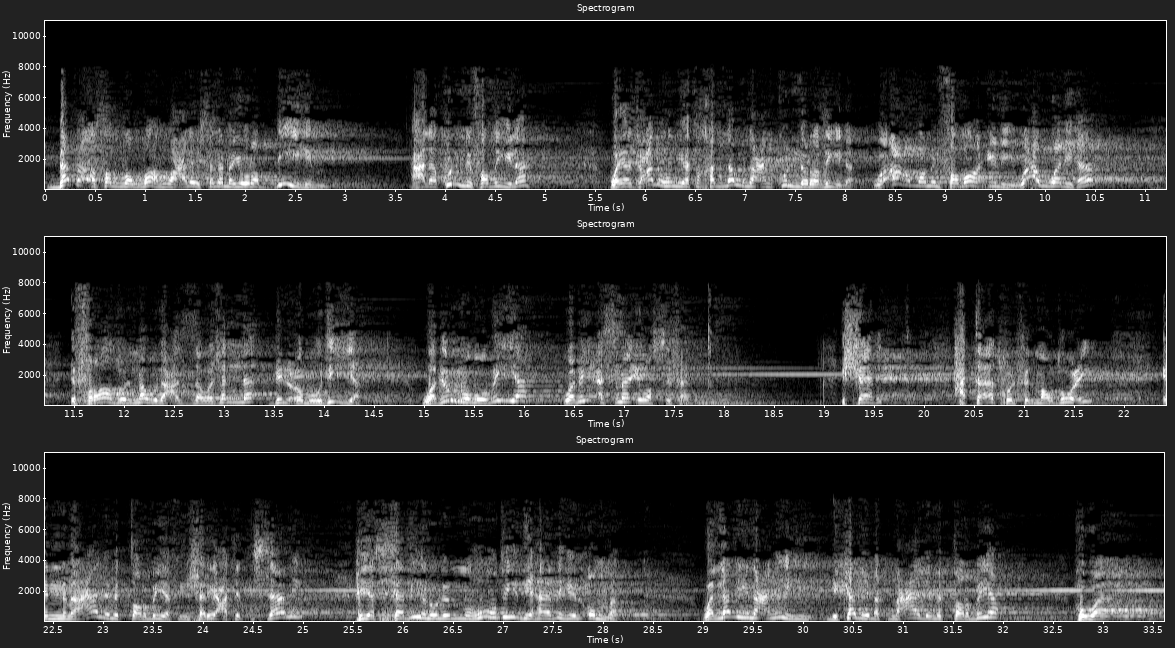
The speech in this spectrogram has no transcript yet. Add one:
بدأ صلى الله عليه وسلم يربيهم على كل فضيلة ويجعلهم يتخلون عن كل رذيلة. وأعظم الفضائل وأولها إفراد المولى عز وجل بالعبودية وبالربوبية وبالأسماء والصفات. الشاهد حتى أدخل في الموضوع إن معالم التربية في شريعة الإسلام هي السبيل للنهوض بهذه الأمة. والذي نعنيه بكلمة معالم التربية هو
